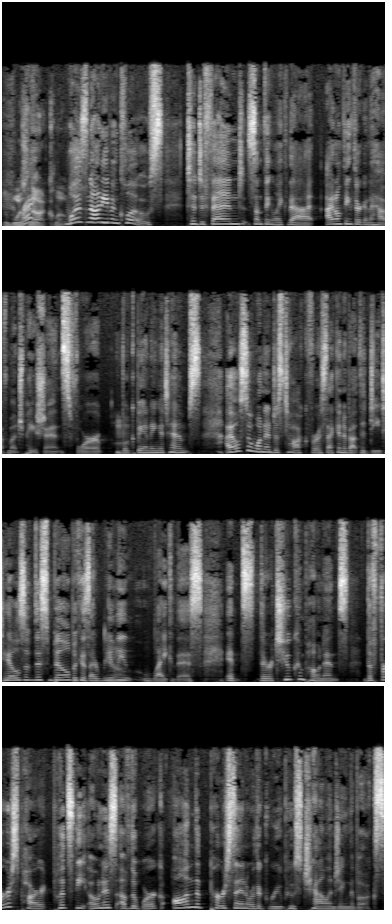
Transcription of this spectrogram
It was right. not close. Was not even close to defend something like that. I don't think they're going to have much patience for hmm. book banning attempts. I also want to just talk for a second about the details of this bill because I really yeah. like this. It's there are two components. The first part puts the onus of the work on the person or the group who's challenging the books,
